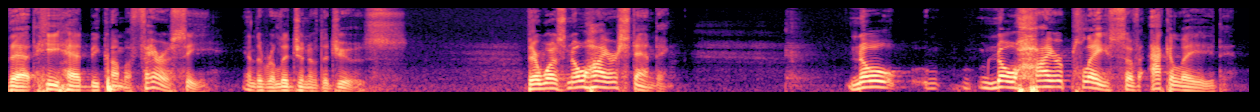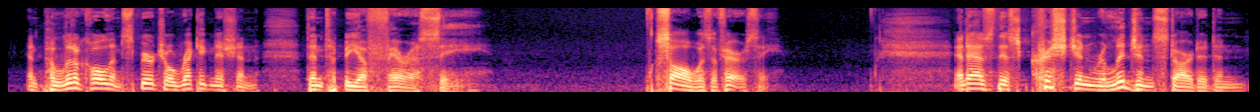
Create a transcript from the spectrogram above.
that he had become a Pharisee in the religion of the Jews. There was no higher standing, no, no higher place of accolade and political and spiritual recognition than to be a Pharisee. Saul was a Pharisee. And as this Christian religion started and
